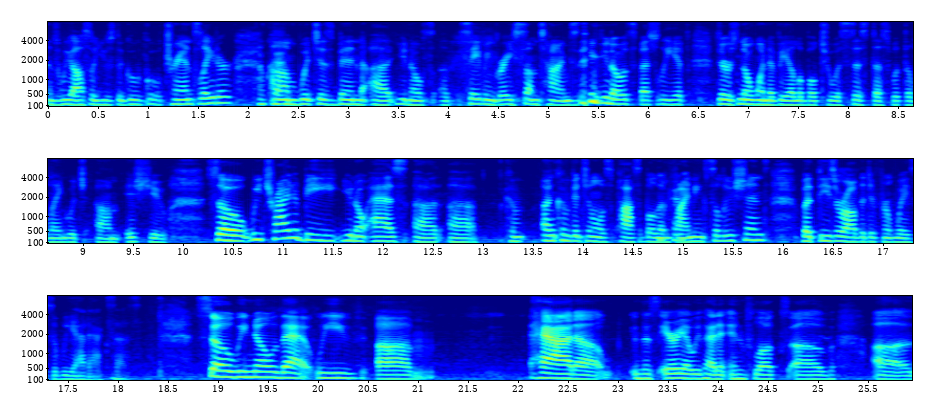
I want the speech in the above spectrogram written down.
is we also use the Google Translator, Okay. um, which has been, uh, you know, a saving grace sometimes, you know, especially if there's no one available to assist us with the language um, issue. So we try to be, you know, as uh, uh, com- unconventional as possible in Okay. finding solutions, but these are all the different ways that we add access. So we know that we've um, had uh, in this area we've had an influx of uh,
